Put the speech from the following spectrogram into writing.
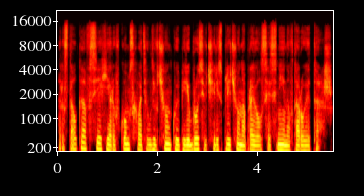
Растолкав всех, я рывком схватил девчонку и, перебросив через плечо, направился с ней на второй этаж.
